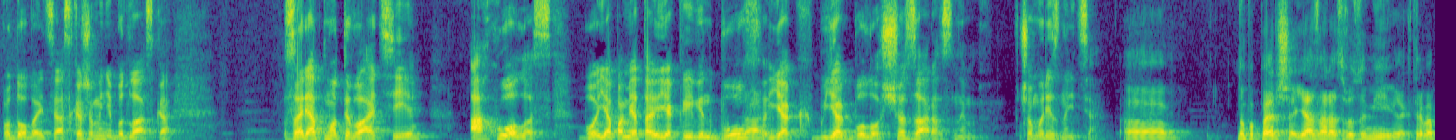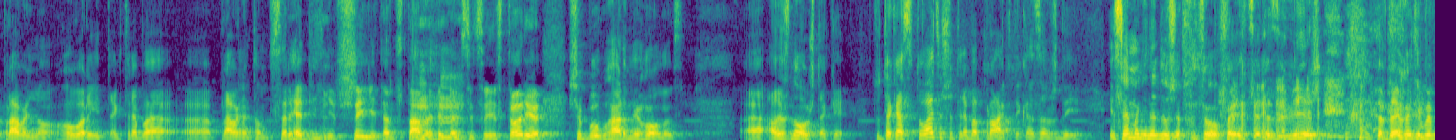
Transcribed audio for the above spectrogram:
подобається. А скажи мені, будь ласка, заряд мотивації, а голос. Бо я пам'ятаю, який він був, Да. як, як було. Що зараз з ним? В чому різниця? Е, ну, по-перше, я зараз розумію, як треба правильно говорити, як треба е, правильно там всередині, в шиї там ставити на всю цю історію, щоб був гарний голос. Е, Але знову ж таки, тут така ситуація, що треба практика завжди. І це мені не дуже подобається, розумієш? Тобто я хотів би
